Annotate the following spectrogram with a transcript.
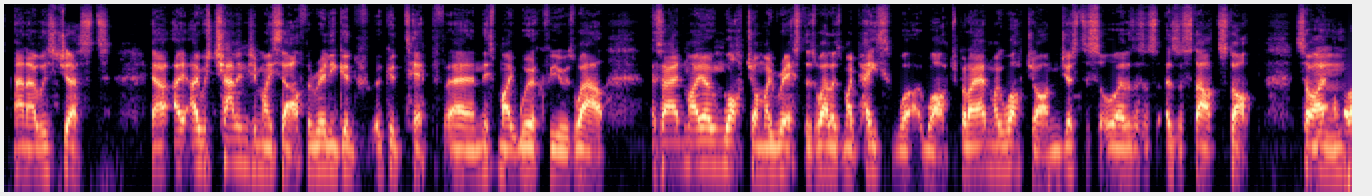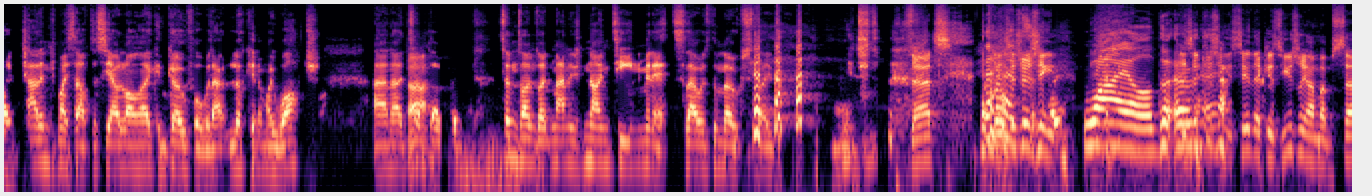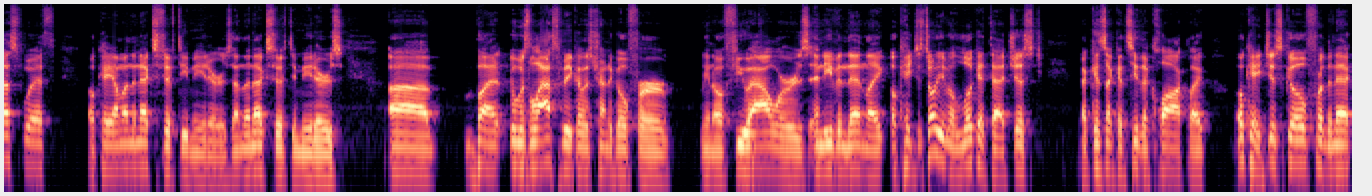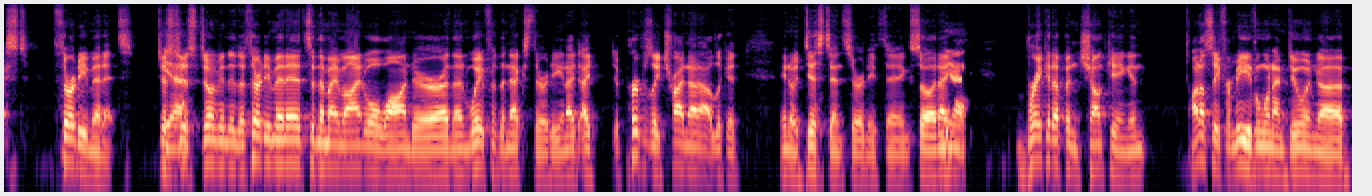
and I was just uh, I, I was challenging myself. A really good a good tip, and this might work for you as well. As I had my own watch on my wrist as well as my pace watch, but I had my watch on just to sort of as a, as a start stop. So I, I Mm. like challenged myself to see how long I could go for without looking at my watch. And I'd, Ah. sometimes, I'd, sometimes I'd manage 19 minutes. That was the most. I managed. That's that's That's interesting. wild. It's interesting you say that because usually I'm obsessed with okay, I'm on the next 50 meters and the next 50 meters. Uh, but it was last week I was trying to go for you know a few hours, and even then, like okay, just don't even look at that. Just because I could see the clock, like okay, just go for the next 30 minutes. Just Yeah. just don't even do the 30 minutes, and then my mind will wander, and then wait for the next 30. And I, I purposely try not to look at you know distance or anything. So and I Yeah. break it up in chunking. And honestly, for me, even when I'm doing a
